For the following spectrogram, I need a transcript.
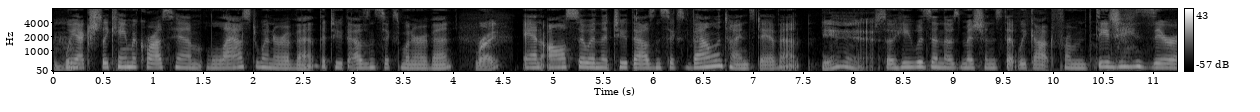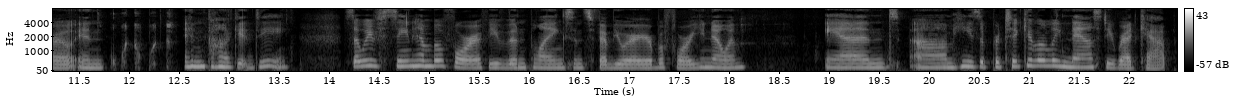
Mm-hmm. We actually came across him last winter event, the 2006 winter event, Right. and also in the 2006 Valentine's Day event. Yeah. So he was in those missions that we got from DJ Zero in in Pocket D. So we've seen him before. If you've been playing since February or before, you know him. And um, he's a particularly nasty redcap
